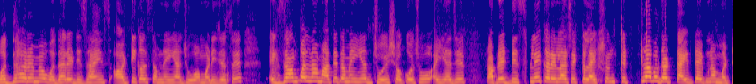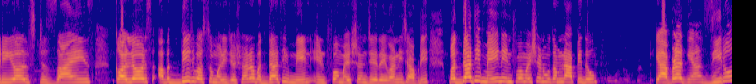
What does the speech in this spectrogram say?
વધારેમાં વધારે ડિઝાઇન્સ આર્ટિકલ્સ તમને અહીંયા જોવા મળી જશે. એક્ઝામ્પલના માટે તમે અહીંયા જોઈ શકો છો. અહીંયા જે આપણે ડિસ્પ્લે કરેલા છે કલેક્શન કેટલા બધા ટાઈપ ટાઈપના મટીરિયલ્સ ડિઝાઇન્સ કલર્સ આ બધી જ વસ્તુ મળી જશે. અને બધાથી મેઇન ઇન્ફોર્મેશન જે રહેવાની છે આપણી, બધાથી મેઇન ઇન્ફોર્મેશન હું તમને આપી દઉં કે આપણા ત્યાં ઝીરો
